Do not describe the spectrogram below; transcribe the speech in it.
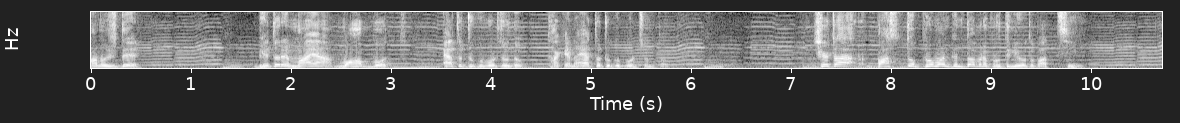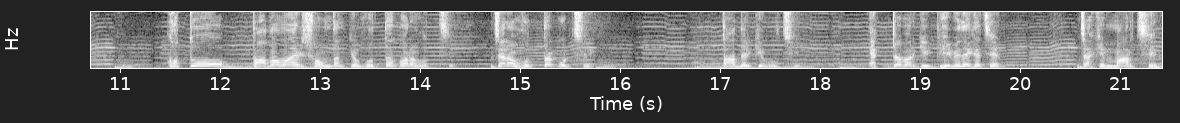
মানুষদের ভেতরে মায়া, মহব্বত এতটুকু পর্যন্ত থাকে না, এতটুকু পর্যন্ত। সেটা বাস্তব প্রমাণ কিন্তু আমরা প্রতিনিয়ত পাচ্ছি। কত বাবা মায়ের সন্তানকে হত্যা করা হচ্ছে, যারা হত্যা করছে, তাদেরকে বলছি, একটাবার কি ভেবে দেখেছেন? যাকে মারছেন।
